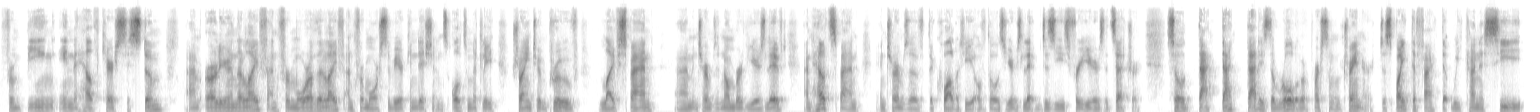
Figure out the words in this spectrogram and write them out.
from being in the healthcare system um, earlier in their life and for more of their life and for more severe conditions, ultimately trying to improve lifespan, um, in terms of number of years lived and health span in terms of the quality of those years lived disease free years etc so that that that is the role of a personal trainer. Despite the fact that we kind of see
